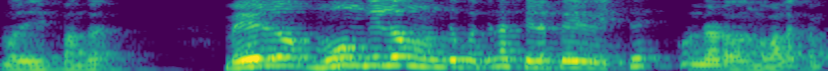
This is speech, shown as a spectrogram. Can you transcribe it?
முத வைப்பாங்க மேலும் மூங்கிலும் வந்து பார்த்தீங்கன்னா சில பேர் வச்சு கொண்டாடுவாங்க வழக்கம்.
